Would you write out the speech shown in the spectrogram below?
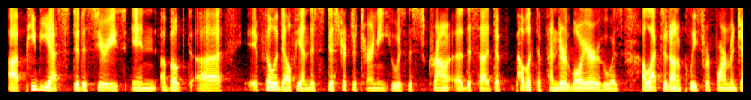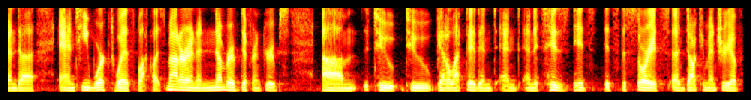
uh, PBS did a series in about uh, Philadelphia and this district attorney who was this crown, uh, this uh, def- public defender lawyer who was elected on a police reform agenda, and he worked with Black Lives Matter and a number of different groups um, to to get elected, and and and it's his it's it's the story. It's a documentary of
